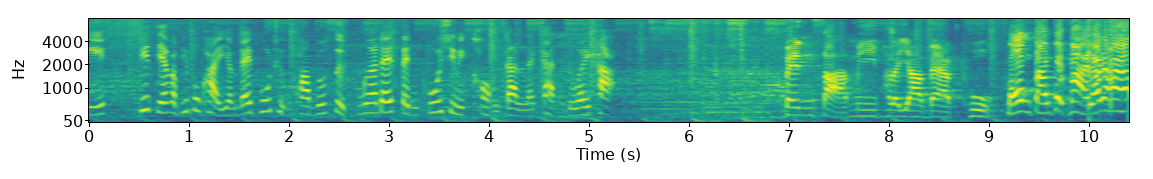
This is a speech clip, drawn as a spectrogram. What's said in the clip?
นี้ พี่เจี๊ยบกับพี่ภูไข่ยังได้พูดถึงความรู้สึกเมื่อได้เป็นคู่ชีวิตของกันและกันด้วยค่ะ เป็นสามีภรรยาแบบถูกต้องตามกฎหมายแล้วนะฮะ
